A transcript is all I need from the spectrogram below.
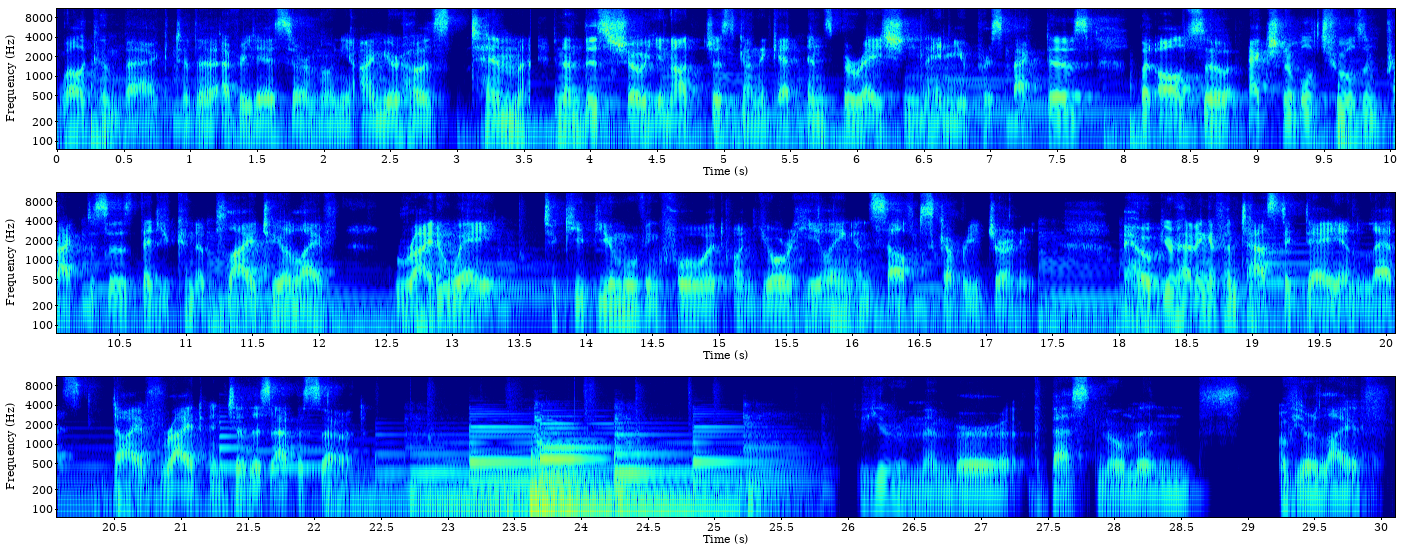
Welcome back to the Everyday Ceremony. I'm your host, Tim. And on this show, you're not just going to get inspiration and new perspectives, but also actionable tools and practices that you can apply to your life right away to keep you moving forward on your healing and self discovery journey. I hope you're having a fantastic day, and let's dive right into this episode. Do you remember the best moments of your life?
